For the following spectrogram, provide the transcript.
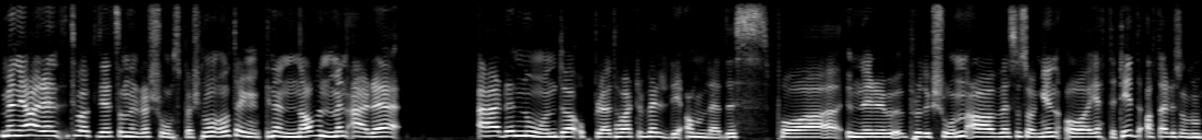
Men jeg har en, tilbake til et sånn relasjonsspørsmål, og trenger ikke nevne navn, men er det, er det noen du har opplevd har vært veldig annerledes på under produksjonen av sesongen og i ettertid? At, det liksom,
